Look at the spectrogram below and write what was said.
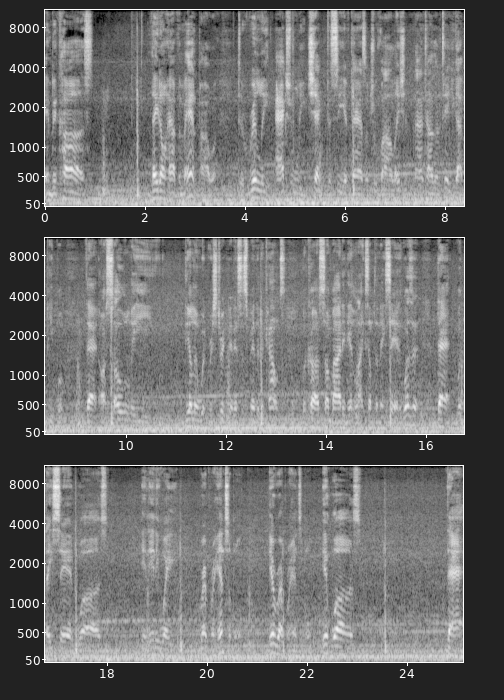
And because they don't have the manpower to really actually check to see if there's a true violation, nine times out of ten, you got people that are solely dealing with restricted and suspended accounts because somebody didn't like something they said. It wasn't that what they said was in any way reprehensible, irreprehensible. It was that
